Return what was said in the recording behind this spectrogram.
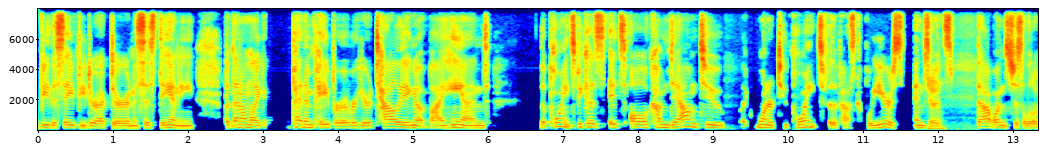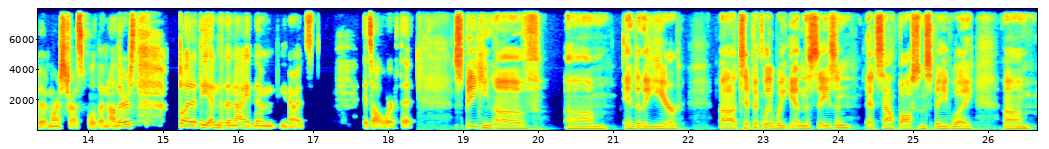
be the safety director and assist danny but then i'm like pen and paper over here tallying up by hand the points because it's all come down to like one or two points for the past couple years. And so yeah. it's that one's just a little bit more stressful than others. But at the end of the night, then you know it's it's all worth it. Speaking of um, end of the year, uh, typically we end the season at South Boston Speedway. Um,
